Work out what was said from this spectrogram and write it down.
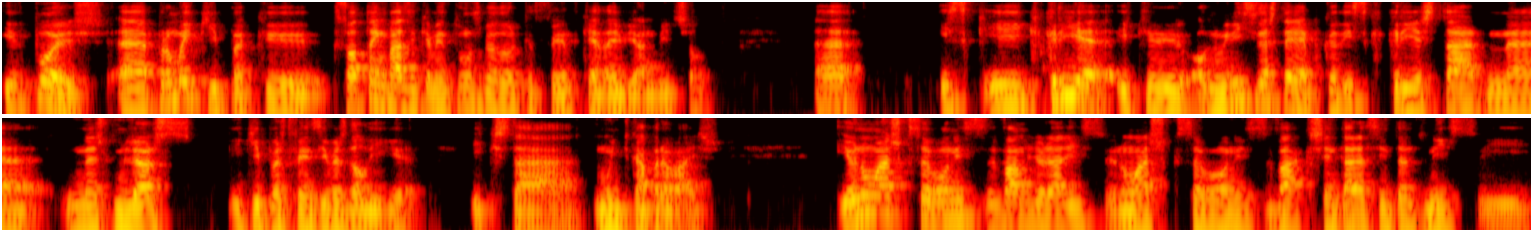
e depois, uh, para uma equipa que, que, só tem basicamente um jogador que defende, que é Davion Mitchell, uh, e, se, e, que queria, e que no início desta época disse que queria estar na, nas melhores equipas defensivas da liga e que está muito cá para baixo. Eu não acho que Sabonis vá melhorar isso, eu não acho que Sabonis vá acrescentar assim tanto nisso. E,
